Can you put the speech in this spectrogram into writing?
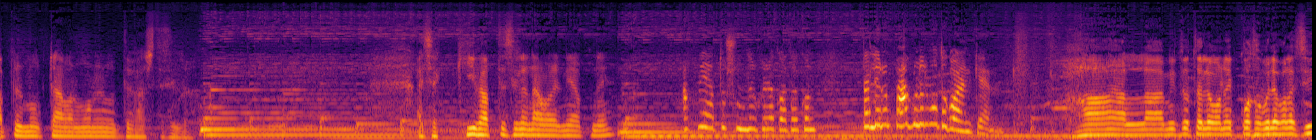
আপনার মুখটা আমার মনের মধ্যে ভাসতেছিল। আচ্ছা কি ভাবতেছিলেন আমার নিয়ে আপনি? আপনি এত সুন্দর করে কথা কোন তাহলে এরকম পাগলের মতো করেন কেন? হ্যাঁ আল্লাহ আমি তো তাহলে অনেক কথা বলে ফেলেছি।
